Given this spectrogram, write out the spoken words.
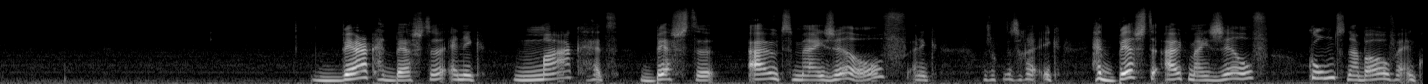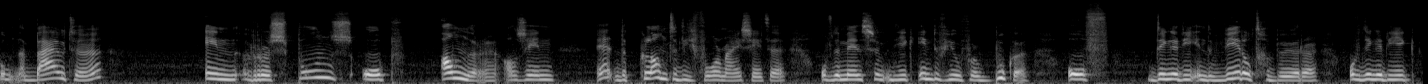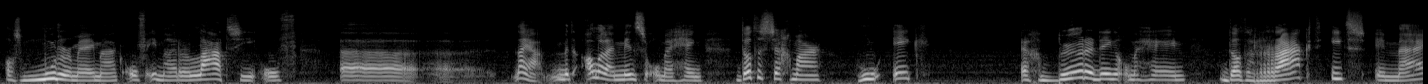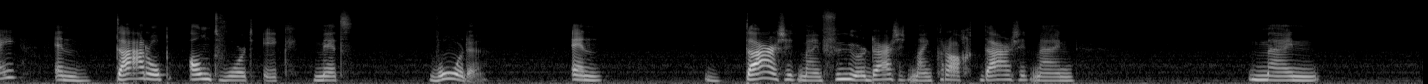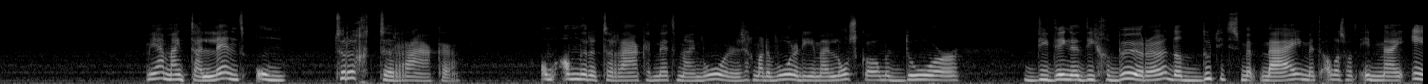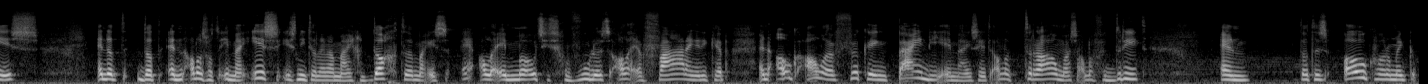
werk het beste en ik maak het beste uit mijzelf. En ik, hoe zeggen? Ik het beste uit mijzelf komt naar boven en komt naar buiten in respons op anderen. Als in hè, de klanten die voor mij zitten, of de mensen die ik interview voor boeken, of dingen die in de wereld gebeuren, of dingen die ik als moeder meemaak, of in mijn relatie, of uh, nou ja, met allerlei mensen om mij heen. Dat is zeg maar hoe ik. Er gebeuren dingen om me heen dat raakt iets in mij en daarop antwoord ik met woorden. En daar zit mijn vuur, daar zit mijn kracht, daar zit mijn, mijn ja, mijn talent om terug te raken. Om anderen te raken met mijn woorden. Zeg maar de woorden die in mij loskomen door die dingen die gebeuren. Dat doet iets met mij, met alles wat in mij is. En, dat, dat, en alles wat in mij is, is niet alleen maar mijn gedachten, maar is alle emoties, gevoelens, alle ervaringen die ik heb. En ook alle fucking pijn die in mij zit, alle trauma's, alle verdriet. En dat is ook waarom ik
